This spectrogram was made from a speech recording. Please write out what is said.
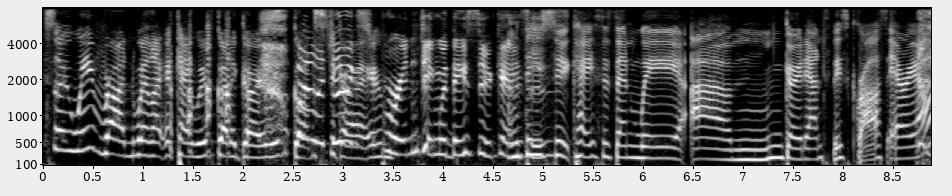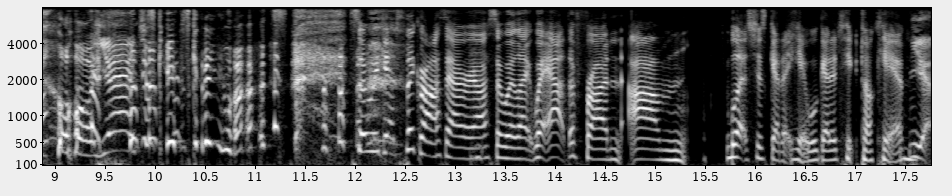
So we run. We're like, okay, we've got to go. We've got We're to go. like sprinting with these suitcases. With these suitcases, then we um, go down to this grass area. oh yeah, it just keeps getting worse. so we get to the grass area. So we're like, we're out the front. Um, let's just get it here. We'll get a TikTok here. Yeah.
